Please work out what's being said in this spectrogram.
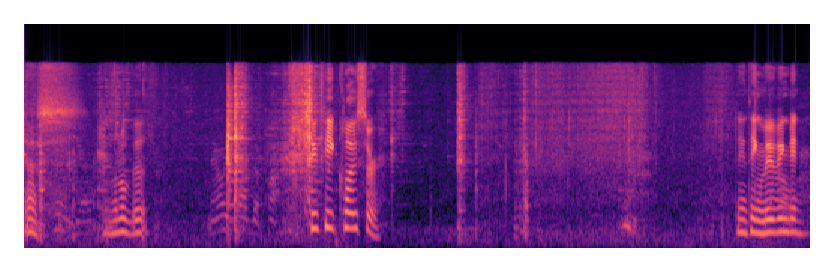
Yes. A little bit. Now we have the pot. Two feet closer. Anything moving?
